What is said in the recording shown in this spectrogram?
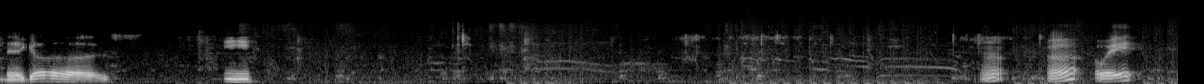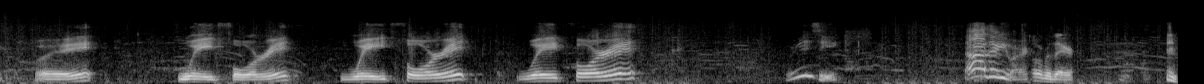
niggas. Eh. Uh, uh, wait, wait, wait for it, wait for it, wait for it. Where is he? Ah, there you are. Over there.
